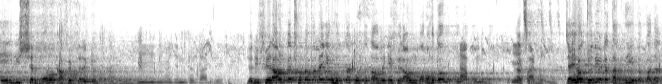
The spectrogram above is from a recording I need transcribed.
এই বিশ্বের বড় কাফেরদের একজন যদি ফেরাউনকে ছোটবেলায় কেউ হত্যা করতো তাহলে কি ফেরাউন বড় হতো? না আচ্ছা। যাই হোক যদি এটা তাকদির বা কাদার।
